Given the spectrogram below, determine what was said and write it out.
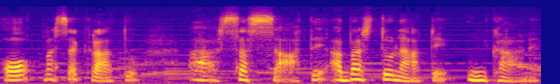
ho massacrato a sassate, a bastonate un cane.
